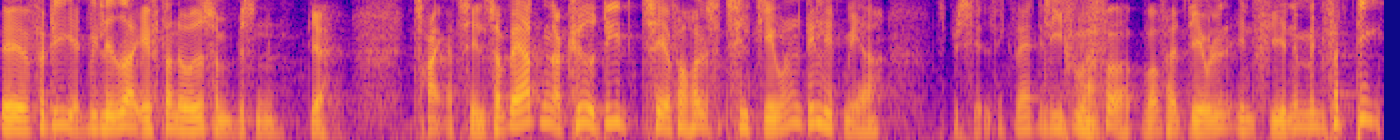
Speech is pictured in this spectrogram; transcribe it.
øh, fordi at vi leder efter noget, som vi sådan, ja, trænger til. Så verden og kødet, de til at forholde sig til djævlen, det er lidt mere specielt. Ikke? Hvad er det lige, hvorfor, hvorfor er djævlen en fjende? Men fordi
